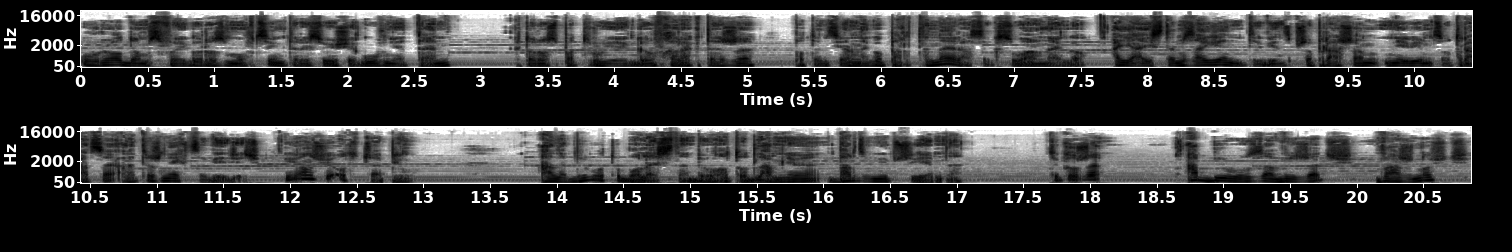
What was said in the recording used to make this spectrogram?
urodą swojego rozmówcy interesuje się głównie ten, kto rozpatruje go w charakterze potencjalnego partnera seksualnego. A ja jestem zajęty, więc przepraszam, nie wiem co tracę, ale też nie chcę wiedzieć. I on się odczepił. Ale było to bolesne, było to dla mnie bardzo nieprzyjemne. Tylko, że a było zawyżać ważność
